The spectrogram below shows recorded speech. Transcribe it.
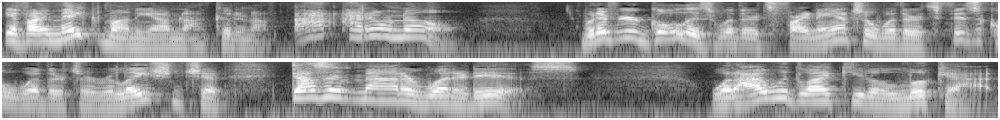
if I make money, I'm not good enough. I, I don't know. Whatever your goal is, whether it's financial, whether it's physical, whether it's a relationship, doesn't matter what it is. What I would like you to look at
